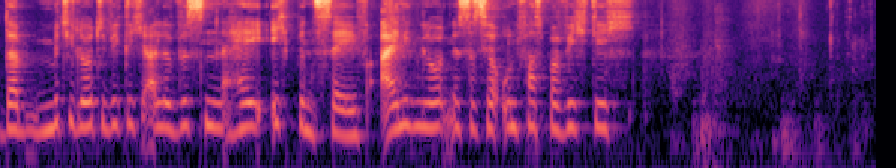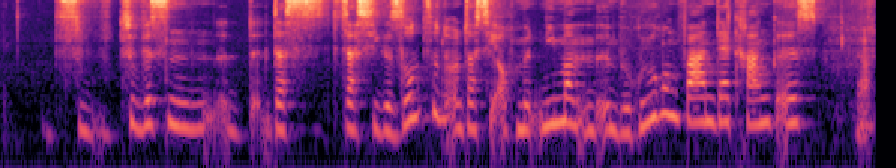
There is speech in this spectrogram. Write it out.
damit die Leute wirklich alle wissen, hey, ich bin safe. Einigen Leuten ist das ja unfassbar wichtig, zu, zu wissen, dass, dass sie gesund sind und dass sie auch mit niemandem in Berührung waren, der krank ist. Ja.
